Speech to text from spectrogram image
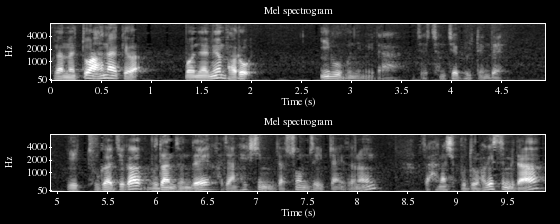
그러면 또 하나 게 뭐냐면 바로 이 부분입니다. 이제 전체 볼 텐데 이 두 가지가 무단 전대의 가장 핵심입니다. 수험생 입장에서는 하나씩 보도록 하겠습니다.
